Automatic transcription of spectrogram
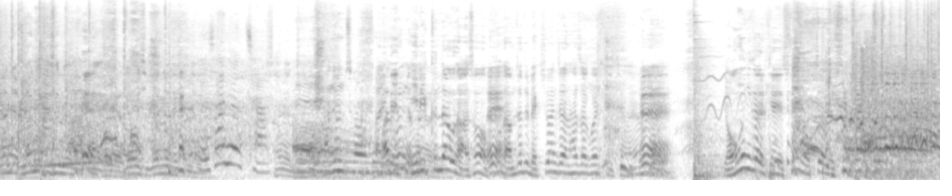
몇년 몇년 되셨냐? 영원 씨몇 년 되셨냐? 4년 차. 4년 차. 아, 아니, 그럼요. 근데 일이 끝나고 나서 네. 보통 남자들 맥주 한 잔 하자고 할 수 있잖아요. 네. 영훈이가 이렇게 술 먹자고 술 아,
